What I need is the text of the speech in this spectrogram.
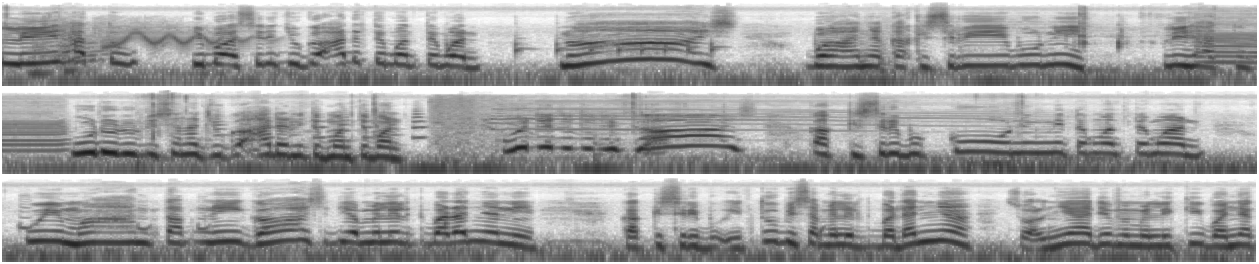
lihat tuh. Di bawah sini juga ada, teman-teman. Nice. Banyak kaki seribu nih. Lihat tuh. Waduh, di sana juga ada nih, teman-teman. Widih, guys kaki seribu kuning nih teman-teman. Wih mantap nih guys, dia melilit badannya nih. Kaki seribu itu bisa melilit badannya, soalnya dia memiliki banyak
